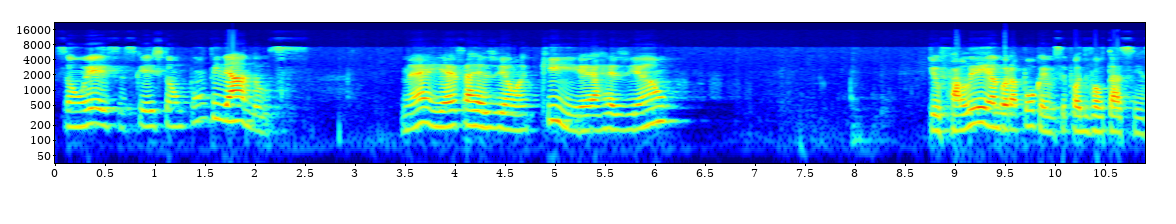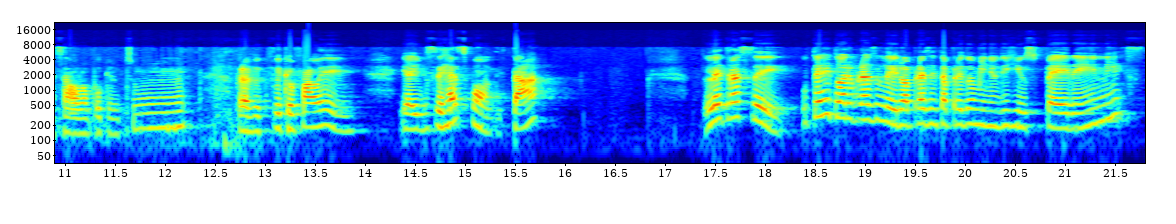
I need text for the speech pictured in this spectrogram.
são esses que estão pontilhados, né? E essa região aqui é a região que eu falei agora há pouco. Aí você pode voltar assim essa aula um pouquinho para ver o que foi que eu falei. E aí você responde, tá? Letra C. O território brasileiro apresenta predomínio de rios perenes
